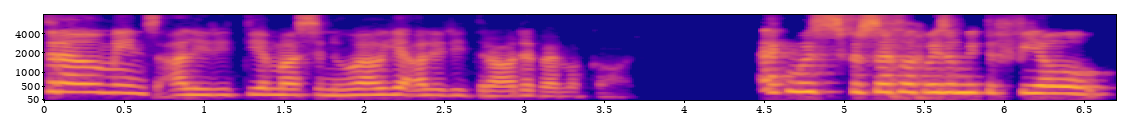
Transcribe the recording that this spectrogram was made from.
trou mens al hierdie temas en hoe hou jy al hierdie drade bymekaar? Ek moes versigtig wees om nie te veel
